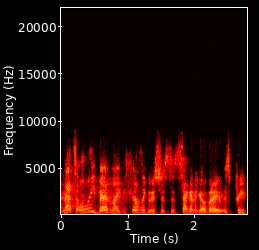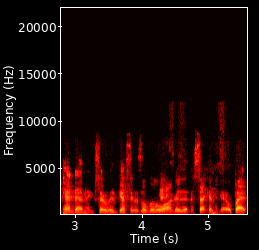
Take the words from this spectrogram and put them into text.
and that's only been like it feels like it was just a second ago, but it was pre-pandemic, so I guess it was a little yes. longer than a second ago. But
